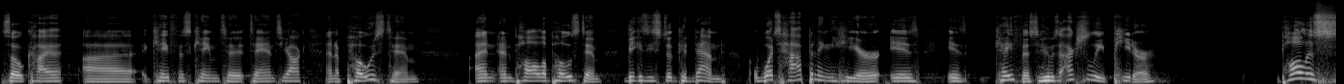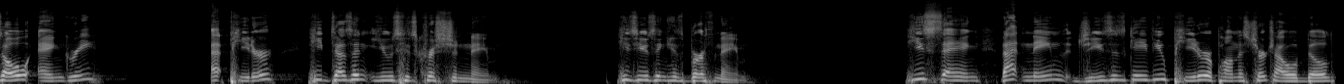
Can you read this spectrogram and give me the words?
so Caiaphas uh, came to, to antioch and opposed him and, and Paul opposed him because he stood condemned. What's happening here is, is Cephas, who's actually Peter. Paul is so angry at Peter, he doesn't use his Christian name. He's using his birth name. He's saying that name that Jesus gave you, Peter, upon this church I will build,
